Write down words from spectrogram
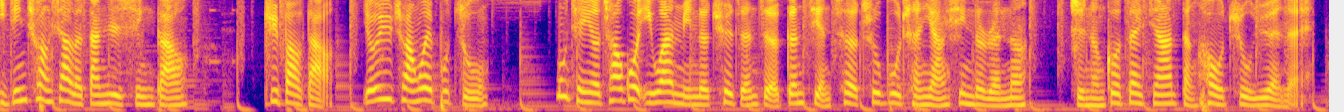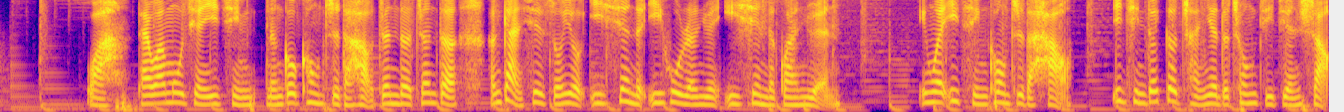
已经创下了单日新高。据报道，由于床位不足，目前有超过一万名的确诊者跟检测初步呈阳性的人呢，只能够在家等候住院。哎。哇，台湾目前疫情能够控制的好，真的真的很感谢所有一线的医护人员、一线的官员，因为疫情控制的好，疫情对各产业的冲击减少，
